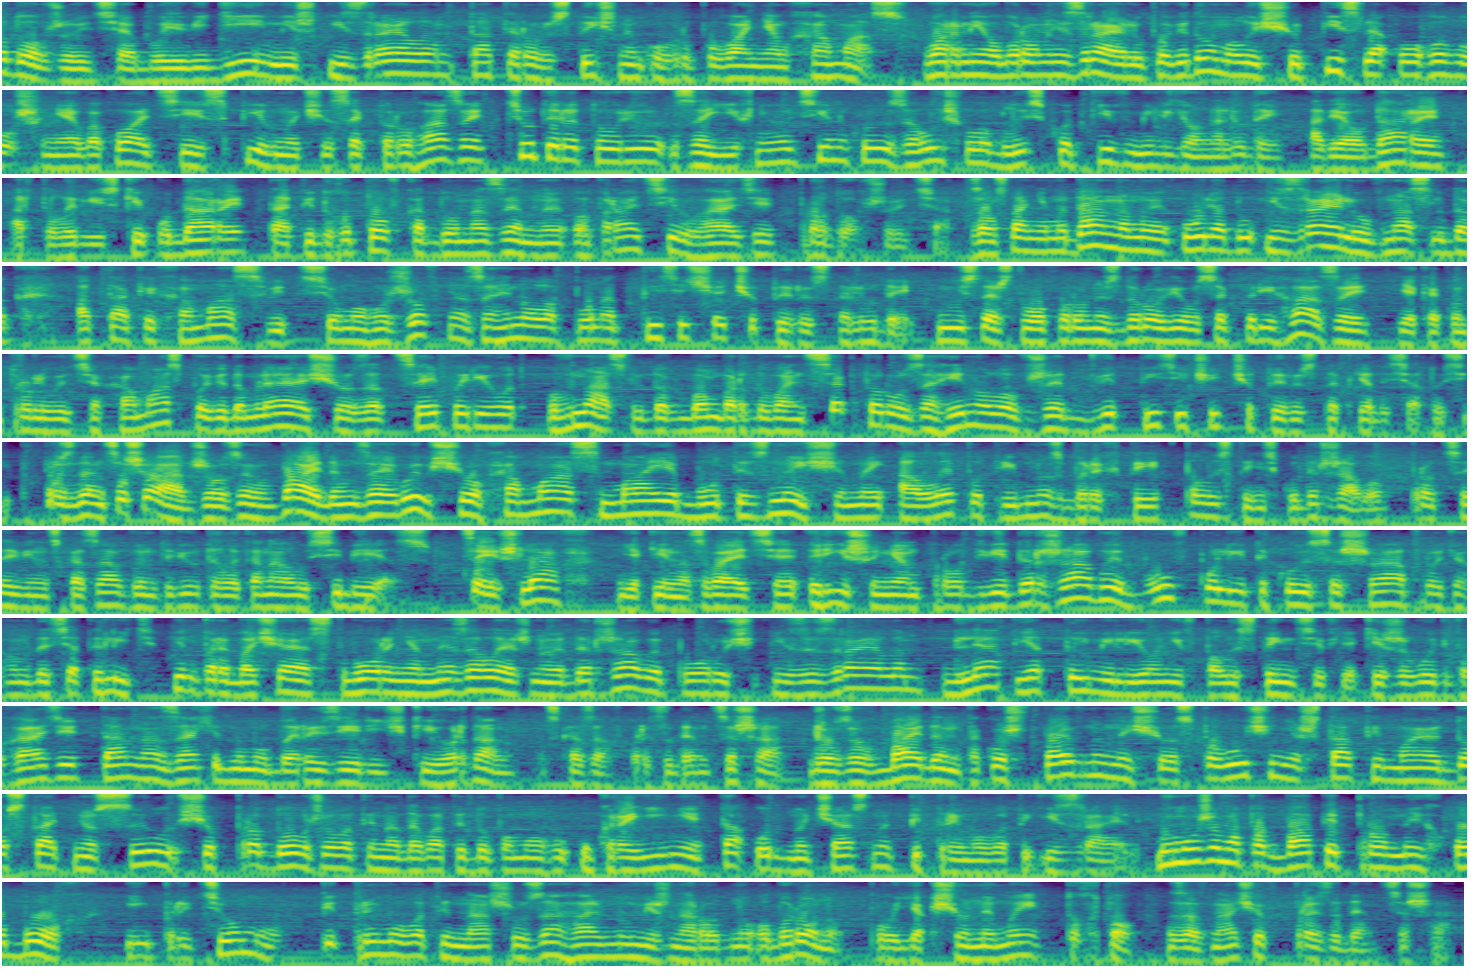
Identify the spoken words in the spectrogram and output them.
Продовжуються бойові дії між Ізраїлем та терористичним угрупуванням Хамас. В армії оборони Ізраїлю повідомили, що після оголошення евакуації з півночі сектору Гази цю територію за їхньою оцінкою залишило близько півмільйона людей. Авіаудари, артилерійські удари та підготовка до наземної операції в Газі продовжуються. За останніми даними уряду Ізраїлю, внаслідок атаки Хамас від 7 жовтня загинуло понад 1400 людей. Міністерство охорони здоров'я у секторі Гази, яке контролюється Хамас повідомляє, що за цей період внаслідок бомбардувань сектору загинуло вже 2450 осіб. Президент США Джозеф Байден заявив, що Хамас має бути знищений, але потрібно зберегти палестинську державу. Про це він сказав в інтерв'ю телеканалу CBS. Цей шлях, який називається рішенням про дві держави, був політикою США протягом десятиліть. Він передбачає створення незалежної держави поруч із Ізраїлем для 5 мільйонів палестинців, які живуть в Газі та на захід західному березі річки Йордан, сказав президент США. Джозеф Байден також впевнений, що Сполучені Штати мають достатньо сил, щоб продовжувати надавати допомогу Україні та одночасно підтримувати Ізраїль. Ми можемо подбати про них обох і при цьому підтримувати нашу загальну міжнародну оборону. Бо якщо не ми, то хто? зазначив президент США.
